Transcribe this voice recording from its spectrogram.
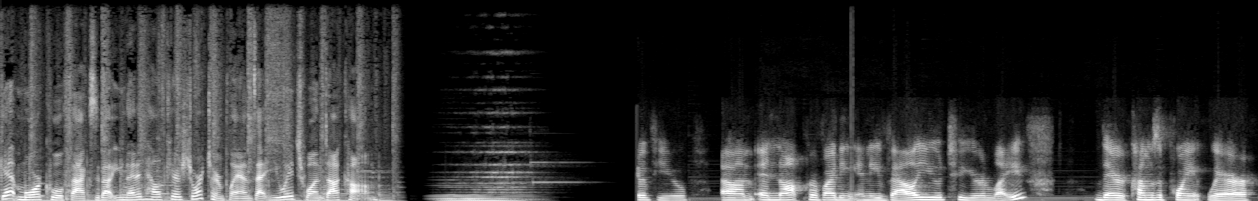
Get more cool facts about United Healthcare short term plans at uh1.com. of you um, and not providing any value to your life there comes a point where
